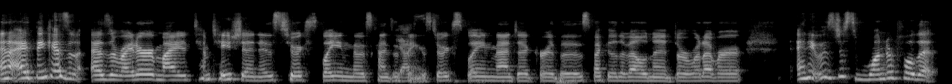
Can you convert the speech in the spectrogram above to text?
And I think as a, as a writer, my temptation is to explain those kinds of Yes. things, to explain magic or the speculative element or whatever. And it was just wonderful that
